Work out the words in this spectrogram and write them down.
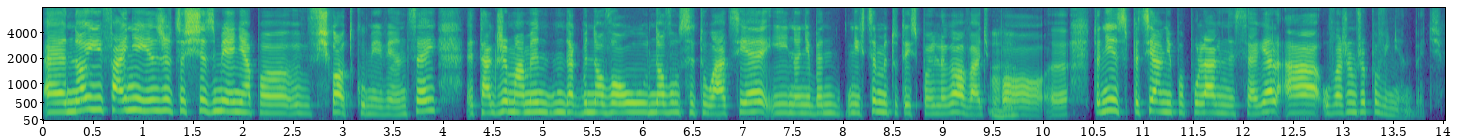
E, No i fajnie jest, że coś się zmienia po, w środku mniej więcej. E, Także mamy jakby nową, nową sytuację i no nie, ben, nie chcemy tutaj spoilerować, bo e, to nie jest specjalnie popularny serial, a uważam, że powinien być.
